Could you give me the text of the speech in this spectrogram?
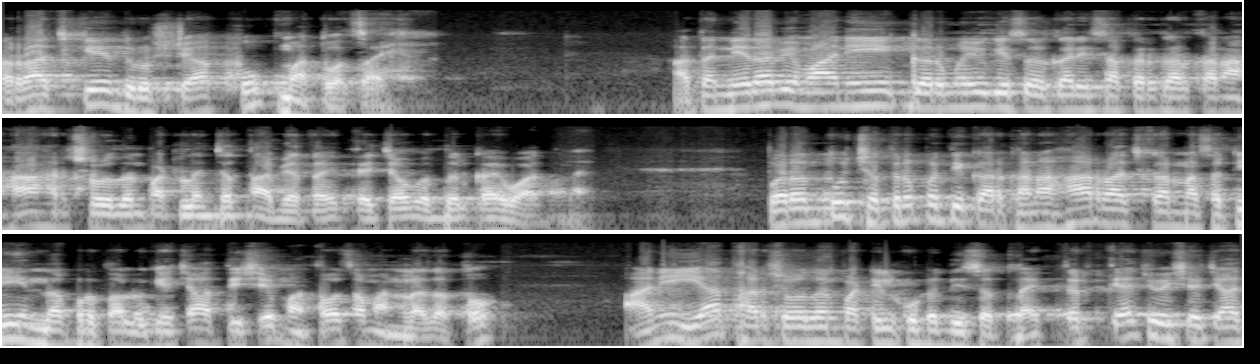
राजकीय दृष्ट्या खूप महत्त्वाचा आहे. आता निराभिमानी कर्मयुगी सहकारी साखर कारखाना हा हर्षवर्धन पाटलांच्या ताब्यात आहे त्याच्याबद्दल काही वाद नाही. परंतु छत्रपती कारखाना हा राजकारणासाठी इंदापूर तालुक्याच्या अतिशय महत्त्वाचा मानला जातो. आणि यात हर्षवर्धन पाटील कुठं दिसत नाहीत तर त्याच विषयाची आज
